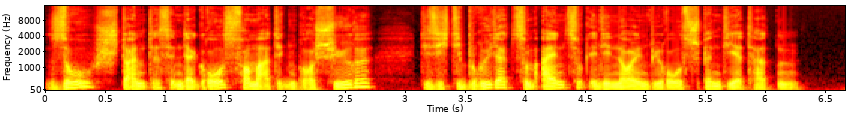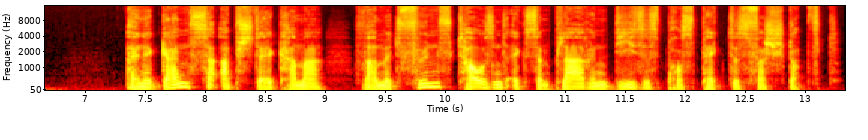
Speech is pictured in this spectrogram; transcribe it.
So stand es in der großformatigen Broschüre, die sich die Brüder zum Einzug in die neuen Büros spendiert hatten. Eine ganze Abstellkammer war mit 5000 Exemplaren dieses Prospektes verstopft.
